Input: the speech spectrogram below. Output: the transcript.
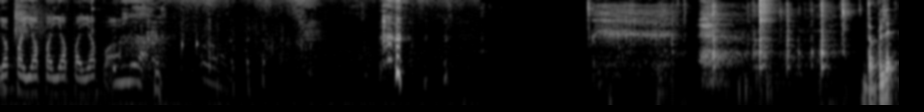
Япа, япа, япа, япа. Да бля.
